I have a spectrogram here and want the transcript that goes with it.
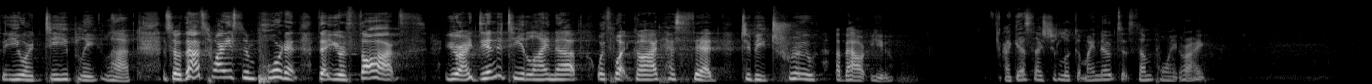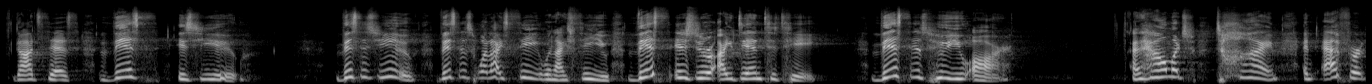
that you are deeply loved. And so that's why it's important that your thoughts your identity line up with what God has said to be true about you. I guess I should look at my notes at some point, right? God says, This is you. This is you. This is what I see when I see you. This is your identity. This is who you are. And how much time and effort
